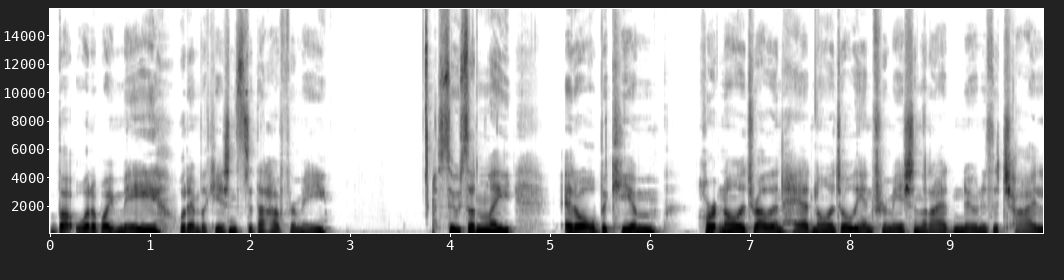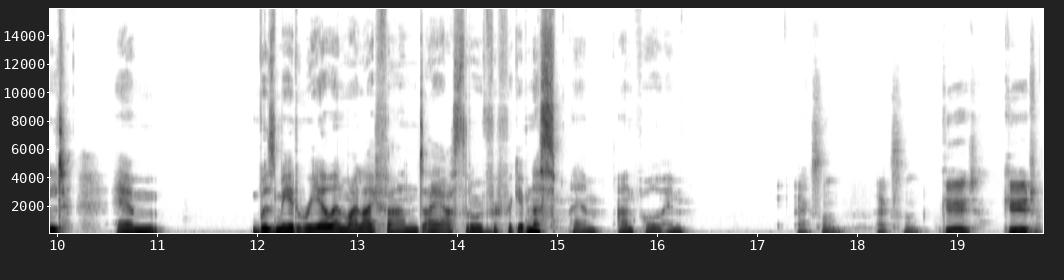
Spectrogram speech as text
but what about me? What implications did that have for me? So suddenly, it all became heart knowledge rather than head knowledge. All the information that I had known as a child um, was made real in my life, and I asked the Lord mm. for forgiveness um, and follow Him. Excellent, excellent, good, good,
